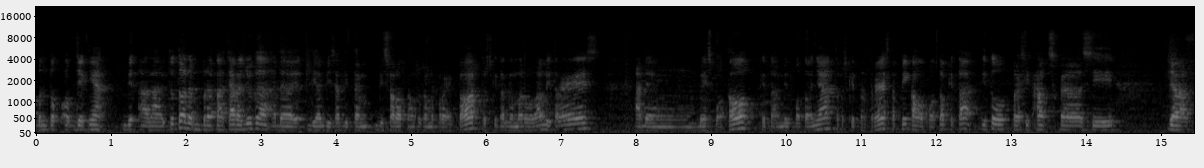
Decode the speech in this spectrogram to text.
bentuk objeknya. Ah, nah itu tuh ada beberapa cara juga. Ada dia bisa ditem disorot langsung sama proyektor terus kita gambar ulang di trace. Ada yang base foto kita ambil fotonya terus kita trace. Tapi kalau foto kita itu presi si jarak.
